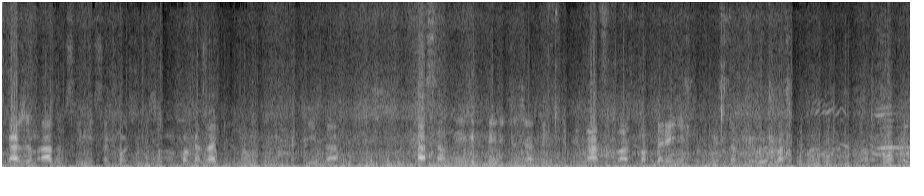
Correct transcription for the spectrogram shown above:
С каждым разом стремиться к большему своему показателю, ну, какие-то основные критерии держать, то есть это 15-20 повторений, чтобы мышца привыкла, чтобы она работать,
